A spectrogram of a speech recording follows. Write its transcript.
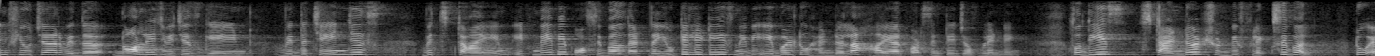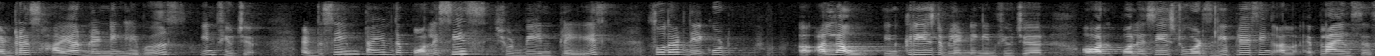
in future with the knowledge which is gained with the changes with time it may be possible that the utilities may be able to handle a higher percentage of blending. So, these standards should be flexible to address higher blending levels in future. At the same time the policies should be in place so that they could uh, allow increased blending in future or policies towards replacing appliances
